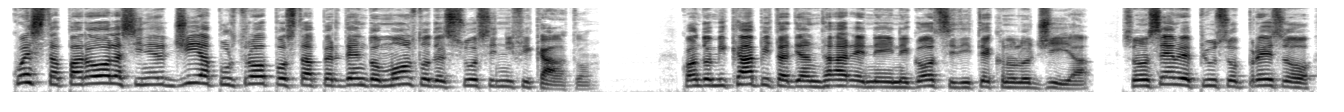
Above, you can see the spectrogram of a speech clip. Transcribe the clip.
questa parola sinergia purtroppo sta perdendo molto del suo significato. Quando mi capita di andare nei negozi di tecnologia, sono sempre più sorpreso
